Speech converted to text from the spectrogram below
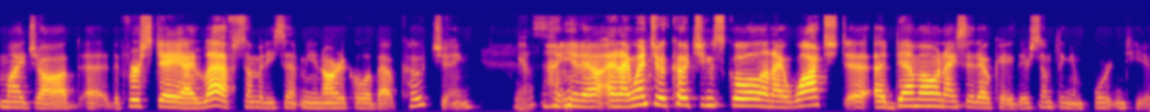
my job uh, the first day i left somebody sent me an article about coaching yes. you know and i went to a coaching school and i watched a, a demo and i said okay there's something important here.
